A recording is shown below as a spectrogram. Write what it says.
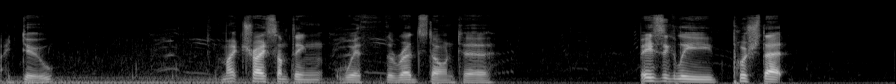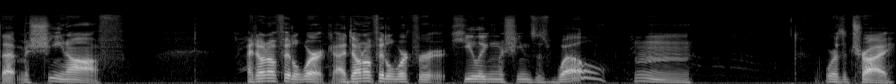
I do. Might try something with the redstone to basically push that that machine off. I don't know if it'll work. I don't know if it'll work for healing machines as well. Hmm. Worth a try.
